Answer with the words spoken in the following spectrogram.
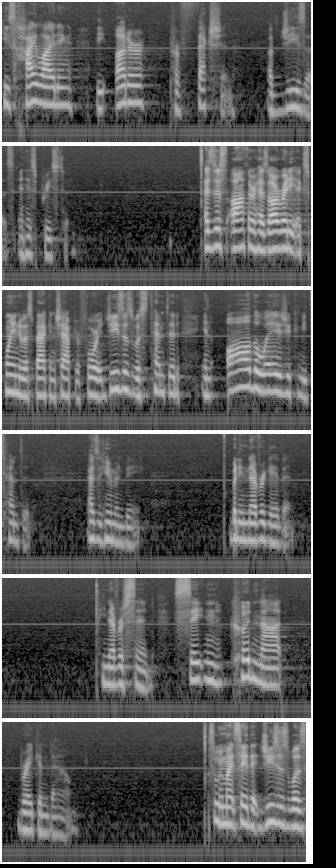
he's highlighting the utter perfection of Jesus and his priesthood. As this author has already explained to us back in chapter 4, Jesus was tempted in all the ways you can be tempted as a human being. But he never gave in, he never sinned. Satan could not break him down. So we might say that Jesus was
